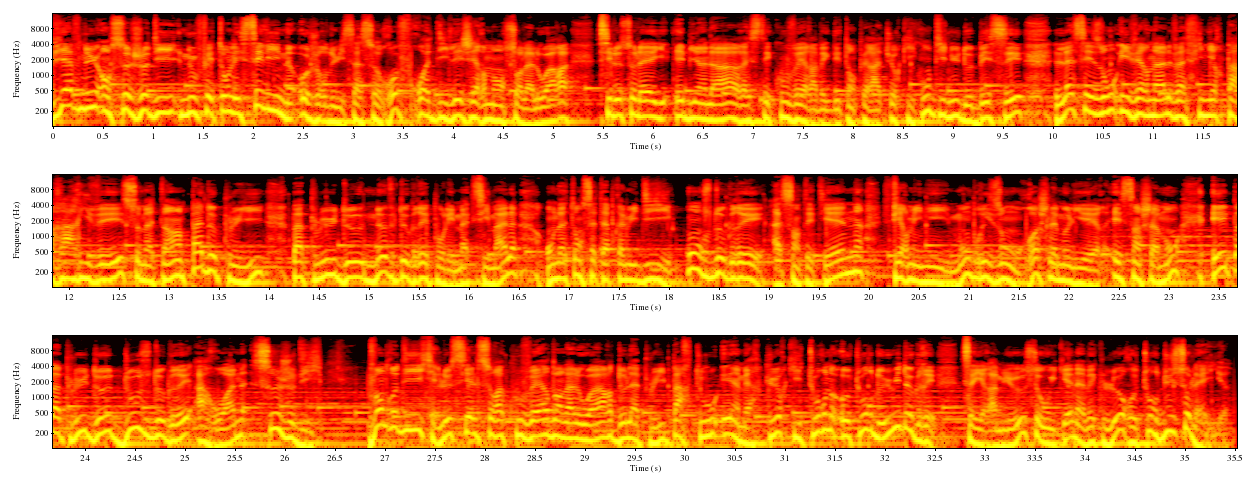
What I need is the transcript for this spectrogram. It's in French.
Bienvenue en ce jeudi, nous fêtons les Célines aujourd'hui, ça se refroidit légèrement sur la Loire. Si le soleil est bien là, restez couverts avec des températures qui continuent de baisser. La saison hivernale va finir par arriver ce matin, pas de pluie, pas plus de 9 degrés pour les maximales. On attend cet après-midi 11 degrés à Saint-Étienne, Firminy, Montbrison, Roche-la-Molière et Saint-Chamond et pas plus de 12 degrés à Rouen ce jeudi. Vendredi, le ciel sera couvert dans la Loire de la pluie partout et un mercure qui tourne autour de 8 degrés. Ça ira mieux ce week-end avec le retour du soleil.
